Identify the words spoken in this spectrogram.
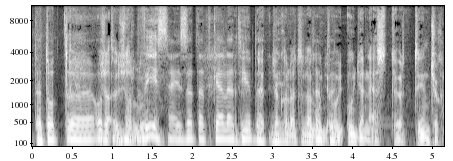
Tehát ott, uh, ott Zsaruló. vészhelyzetet kellett hirdetni? Gyakorlatilag Tehát, ugy, ugyanezt történt, csak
